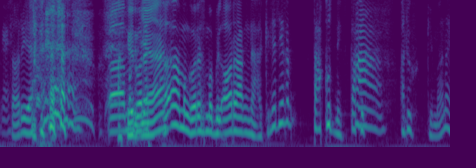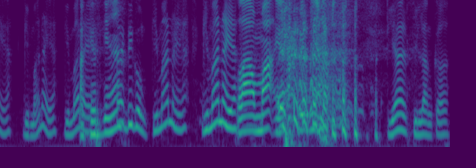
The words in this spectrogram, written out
oke. Sorry ya. Eh, Akhirnya? menggores, eh, menggores mobil orang. Nah, akhirnya dia kan takut nih, takut. Ah. Aduh, gimana ya? Gimana ya? Gimana Akhirnya? ya? Saya bingung. Gimana ya? Gimana ya? lama ya akhirnya. Dia bilang ke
